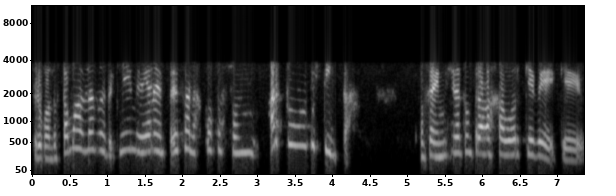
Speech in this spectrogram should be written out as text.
pero cuando estamos hablando de pequeñas y medianas empresas las cosas son harto distintas. O sea, imagínate un trabajador que ve que,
